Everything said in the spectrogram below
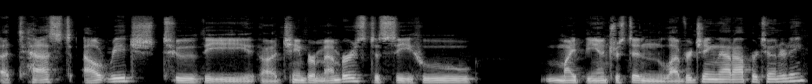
a, test outreach to the uh, chamber members to see who might be interested in leveraging that opportunity?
